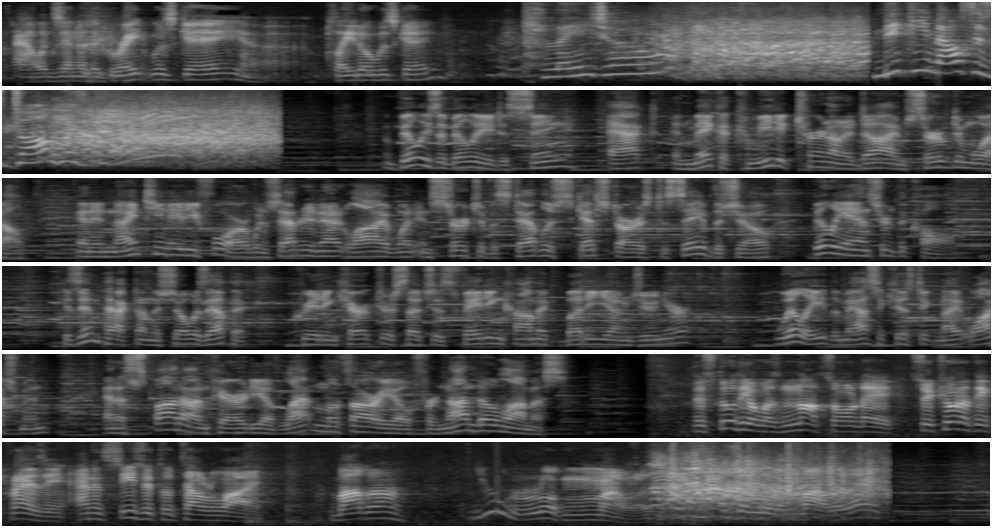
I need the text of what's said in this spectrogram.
Alexander the Great was gay. Uh, Plato was gay. Plato? Mickey Mouse's dog was gay? Billy's ability to sing, act, and make a comedic turn on a dime served him well. And in 1984, when Saturday Night Live went in search of established sketch stars to save the show, Billy answered the call. His impact on the show was epic, creating characters such as fading comic Buddy Young Jr., Willie, the masochistic night watchman, and a spot on parody of Latin Lothario, Fernando Lamas. The studio was nuts all day, security crazy, and it's easy to tell why. Barbara, you look marvelous. Absolutely marvelous, eh?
